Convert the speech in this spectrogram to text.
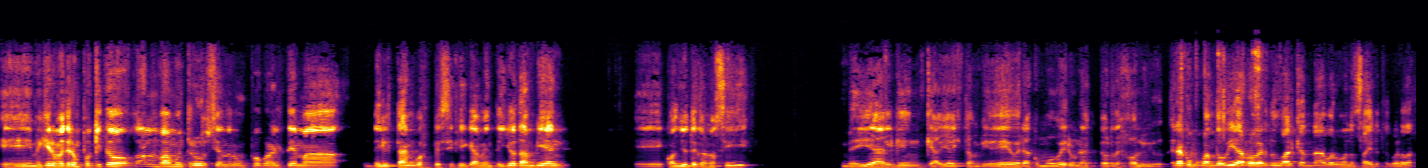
Eh, me quiero meter un poquito, vamos, vamos introduciéndonos un poco en el tema del tango específicamente. Yo también, eh, cuando yo te conocí, veía a alguien que había visto en video, era como ver un actor de Hollywood. Era como cuando vi a Robert Duvall que andaba por Buenos Aires, ¿te acuerdas?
